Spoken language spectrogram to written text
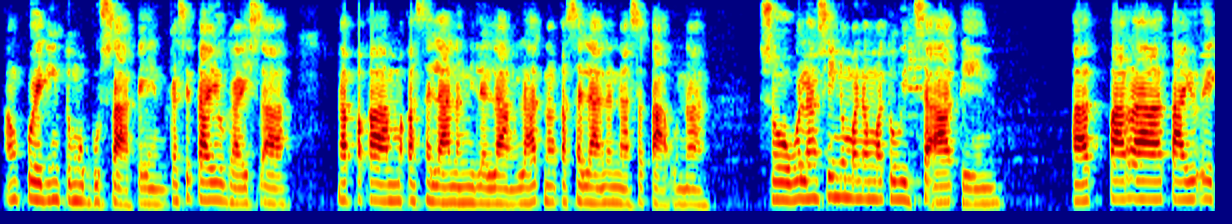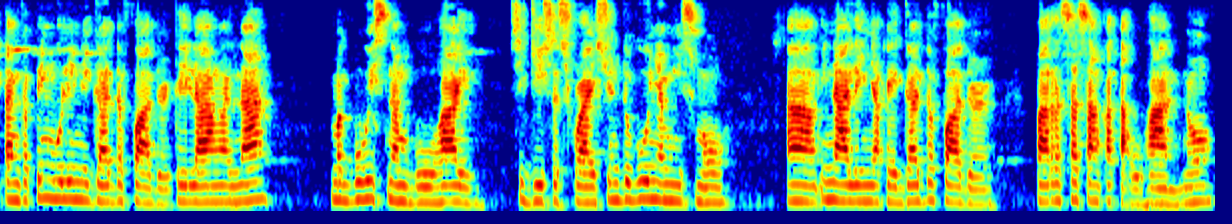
ang pwedeng tumubos sa atin. Kasi tayo, guys, ah, napaka makasalanang nila lang. Lahat ng kasalanan nasa tao na. So, walang sino man ang matuwid sa atin. At para tayo ay tanggaping muli ni God the Father, kailangan na magbuwis ng buhay si Jesus Christ. Yung dugo niya mismo, ang inalay niya kay God the Father para sa sangkatauhan, no?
